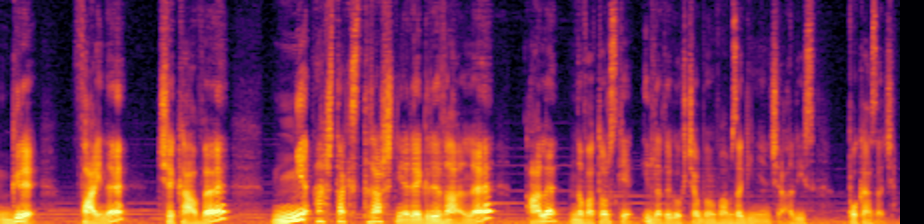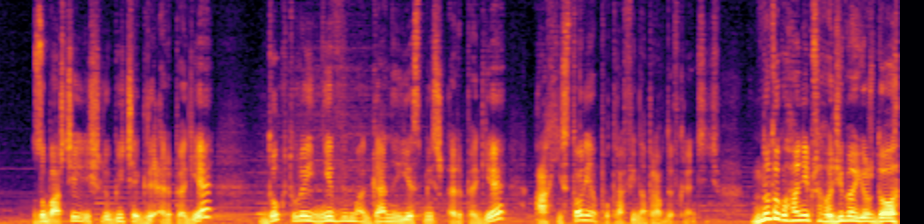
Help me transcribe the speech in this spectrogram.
gry. Fajne, ciekawe, nie aż tak strasznie regrywalne, ale nowatorskie i dlatego chciałbym Wam zaginięcie Alice pokazać. Zobaczcie, jeśli lubicie gry RPG, do której niewymagany jest mistrz RPG, a historia potrafi naprawdę wkręcić. No to kochani, przechodzimy już do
